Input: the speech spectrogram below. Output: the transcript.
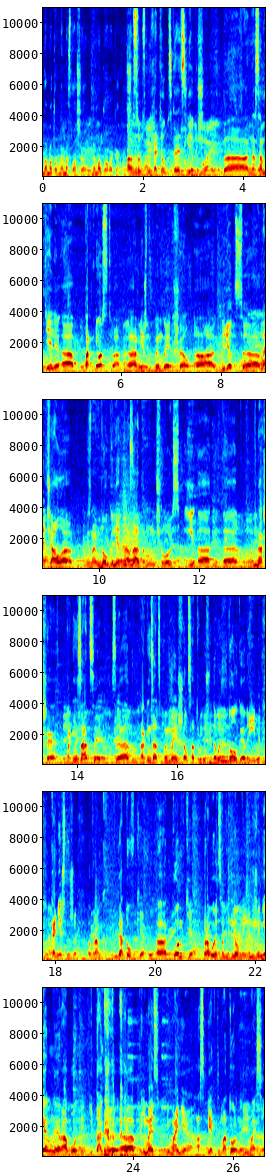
На моторные масла, Shell, для мотора, как он А, собственно, хотел бы сказать следующее. А, На самом деле, а, партнерство а, между BMW и Shell а, берет с начала, не знаю, много лет назад оно началось. И а, а, наши организации, за- организация BMW и Shell сотрудничают довольно долгое время. Конечно же, в рамках подготовки а, гонки проводятся определенные инженерные работы и также а, принимается во внимание аспекты моторных масел.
